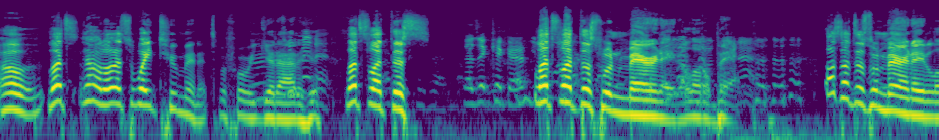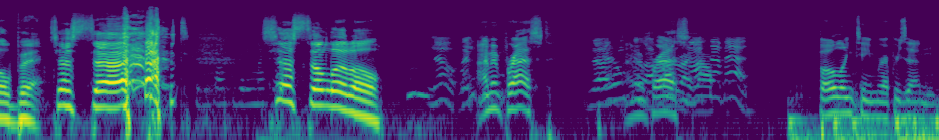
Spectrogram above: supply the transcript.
Oh, let's no, let's wait two minutes before we get mm-hmm. out of here. minutes. Let's let this Does it kick in? let's let this one marinate a little bit. Let's let this one marinate a little bit. Just uh just a little. No, I'm, I'm impressed. I don't I'm feel impressed. Right not that bad. Bowling team representing.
